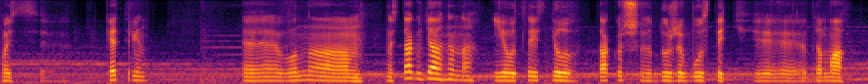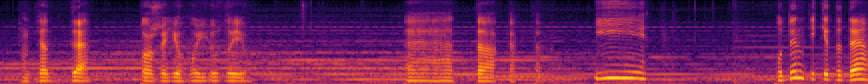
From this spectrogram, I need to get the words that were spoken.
ось е, Кетрін. Е, вона ось так вдягнена, і оцей скіл також дуже бустить е, дамаг для ДД. Теж його юзаю. Е, так, так, так. І один тільки ДД. Е,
